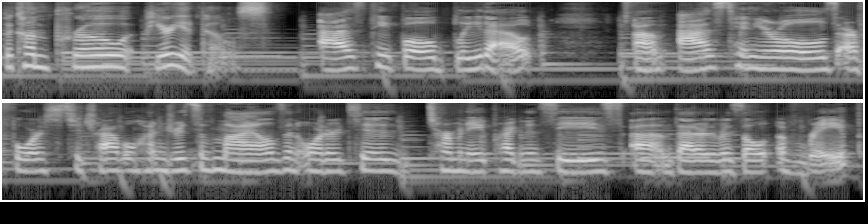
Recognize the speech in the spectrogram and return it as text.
become pro period pills. As people bleed out, um, as 10 year olds are forced to travel hundreds of miles in order to terminate pregnancies um, that are the result of rape,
